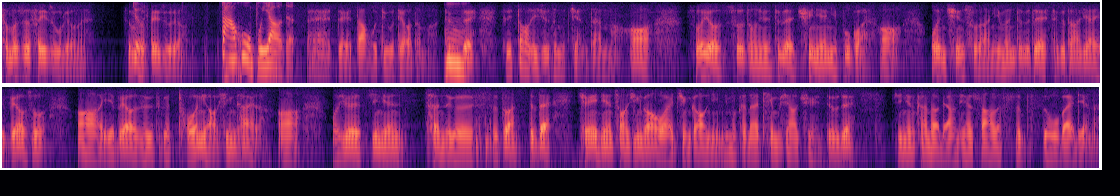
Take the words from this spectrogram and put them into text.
什么是非主流呢？什么是非主流？大户不要的。哎，对，大户丢掉的嘛，对不对？所以道理就这么简单嘛，哦，所有所有同学，对不对？去年你不管哦，我很清楚的，你们对不对？这个大家也不要说啊，也不要这个这个鸵鸟心态了啊。我觉得今天。趁这个时段，对不对？前几天创新高，我还警告你，你们可能还听不下去，对不对？今天看到两天杀了四四五百点了，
